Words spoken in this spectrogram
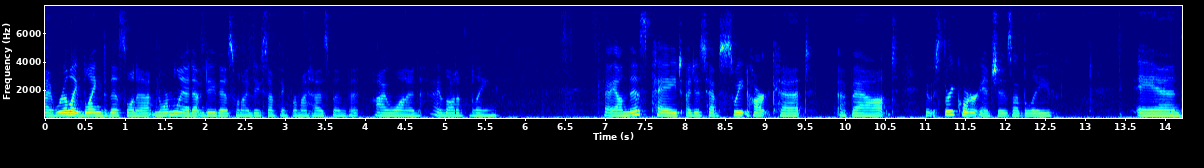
I really blinged this one up. Normally I don't do this when I do something for my husband, but I wanted a lot of bling. Okay, on this page I just have Sweetheart cut about, it was three quarter inches I believe, and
